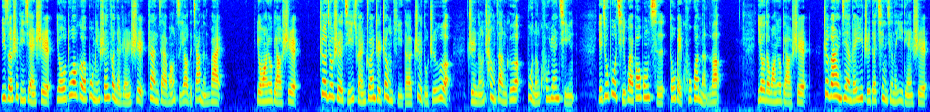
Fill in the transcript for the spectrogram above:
一则视频显示，有多个不明身份的人士站在王子耀的家门外。有网友表示，这就是集权专制政体的制度之恶，只能唱赞歌，不能哭冤情，也就不奇怪包公祠都被哭关门了。也有的网友表示，这个案件唯一值得庆幸的一点是，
